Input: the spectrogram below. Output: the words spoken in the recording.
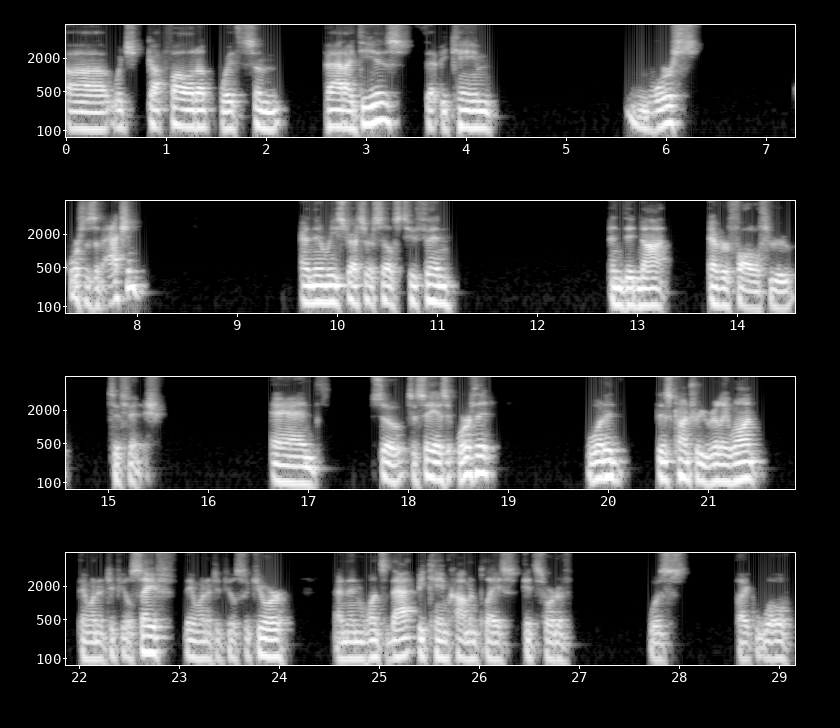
uh, which got followed up with some bad ideas that became worse courses of action. And then we stretched ourselves too thin and did not ever follow through to finish. And so to say, is it worth it? What did this country really want? They wanted to feel safe. They wanted to feel secure. And then once that became commonplace, it sort of was like, well,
